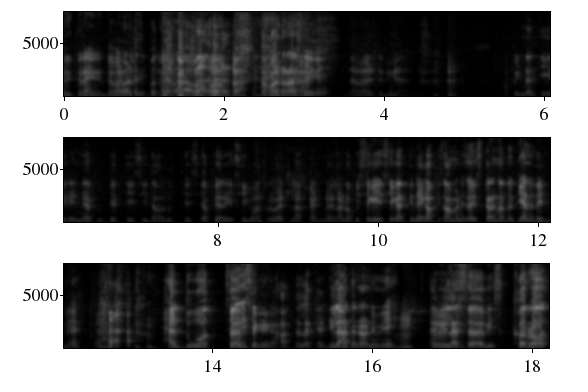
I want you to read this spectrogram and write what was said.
විතරයි වලට දවල්ට. තිබ්බොත් තවල්ට රස්නේ දවල්ට නික අපින්න තේරෙන්නේ අපි උදෙත් ඒසි දවලුත් ඒසි අපි අර ඒසි එක වතුර වැටලා කඩන වෙලාවට. ඔෆිස් එකේ ඒසි එකක් තියෙන එක අපි සාමාන්‍ය සයිස් කරන්න අත තියන්න දෙන්නේ. හැදුවොත් සර්විස් එක නිකන් හදලා කැඩිලා හදනව නෙමෙයි. ඇවිල්ලා සර්විස් කරොත්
